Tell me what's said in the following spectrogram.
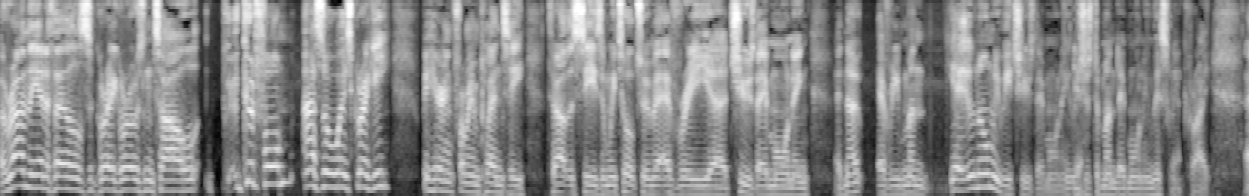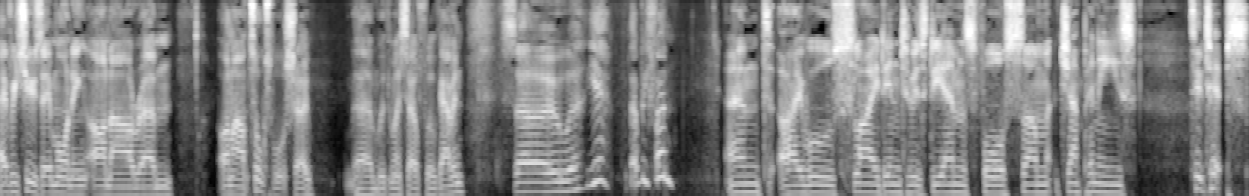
Around the NFL's Gregg Rosenthal. G- good form, as always, Greggy. We're hearing from him plenty throughout the season. We talk to him every uh, Tuesday morning. Uh, no, every month. Yeah, it will normally be Tuesday morning. It was yeah. just a Monday morning this week, right? Every Tuesday morning on our um, on our Talksport show uh, with myself, Will Gavin. So, uh, yeah, that'll be fun. And I will slide into his DMs for some Japanese Tid- tips.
